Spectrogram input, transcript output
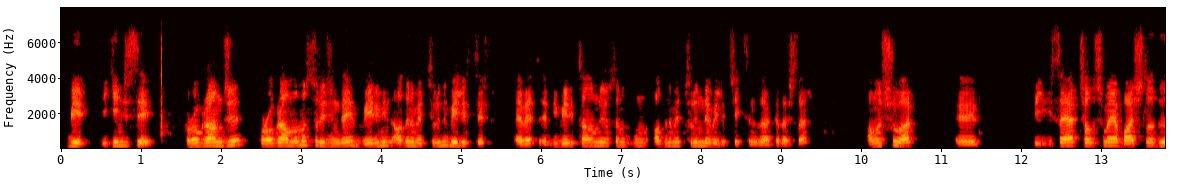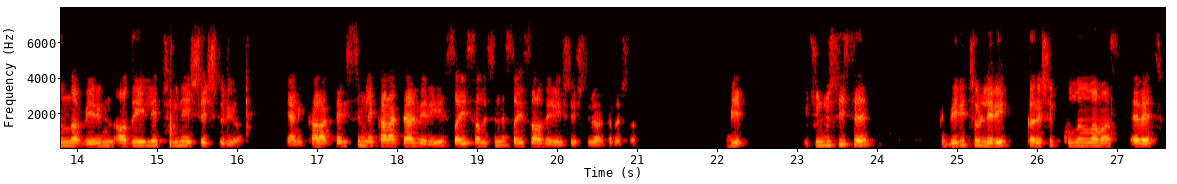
Bir. İkincisi, programcı programlama sürecinde verinin adını ve türünü belirtir. Evet, e, bir veri tanımlıyorsanız bunun adını ve türünü de belirteceksiniz arkadaşlar. Ama şu var, e, bilgisayar çalışmaya başladığında verinin adı ile türünü eşleştiriyor. Yani karakter isimle karakter veriyi, sayısal isimle sayısal veriyi eşleştiriyor arkadaşlar. Bir. Üçüncüsü ise veri türleri karışık kullanılamaz. Evet,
